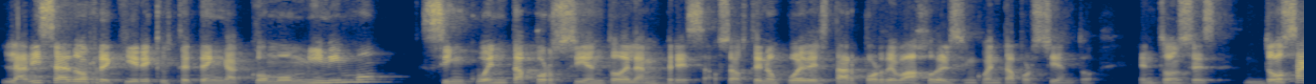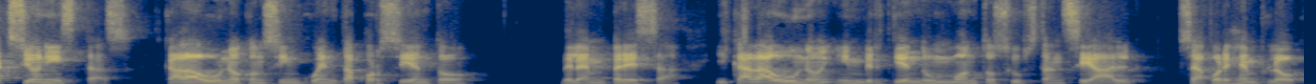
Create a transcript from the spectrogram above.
La visa E2 requiere que usted tenga como mínimo 50% de la empresa. O sea, usted no puede estar por debajo del 50%. Entonces, dos accionistas, cada uno con 50% de la empresa y cada uno invirtiendo un monto sustancial, o sea, por ejemplo,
